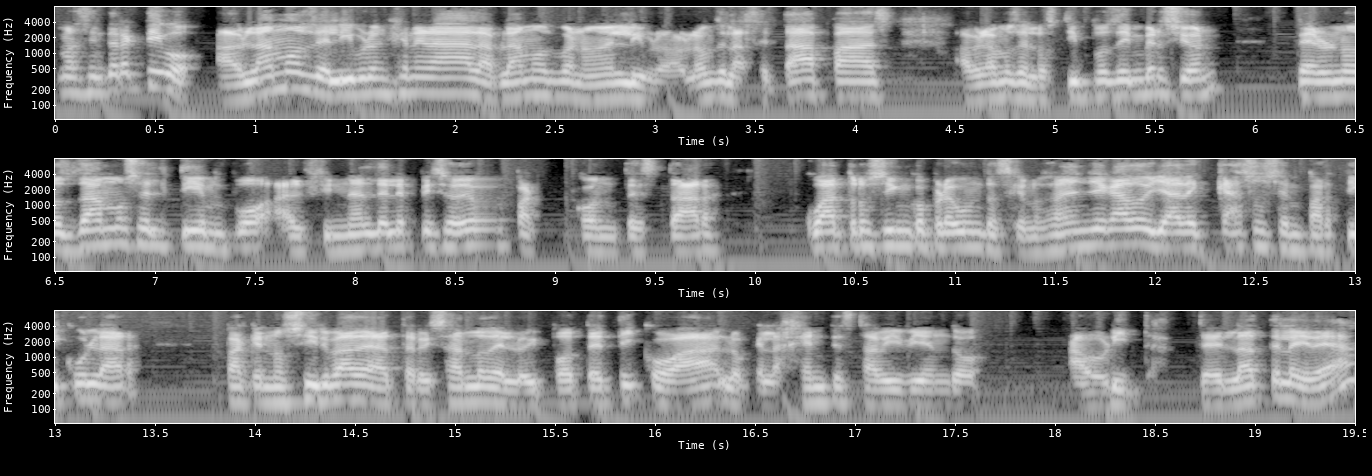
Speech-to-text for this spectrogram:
más interactivo. Hablamos del libro en general, hablamos, bueno, no del libro, hablamos de las etapas, hablamos de los tipos de inversión, pero nos damos el tiempo al final del episodio para contestar cuatro o cinco preguntas que nos hayan llegado ya de casos en particular para que nos sirva de aterrizarlo de lo hipotético a lo que la gente está viviendo ahorita. ¿Te late la idea?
